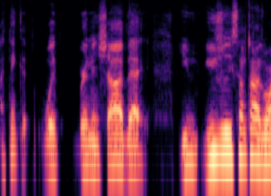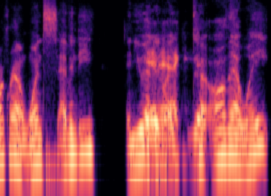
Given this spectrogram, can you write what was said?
I think with Brendan Schaub that you usually sometimes walk around 170 and you yeah, have to like cut get, all that weight.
